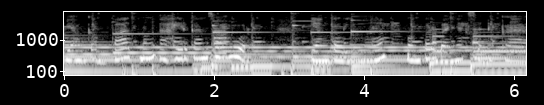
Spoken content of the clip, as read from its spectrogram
Yang keempat, mengakhirkan sahur. Yang kelima, memperbanyak sedekah.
